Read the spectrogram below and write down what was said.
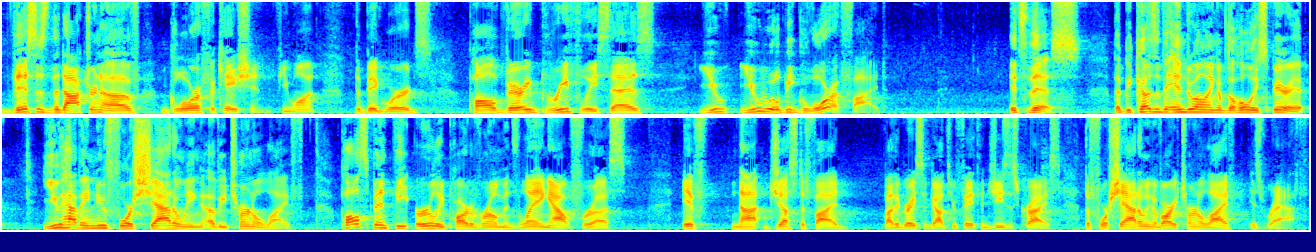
This is the doctrine of glorification. If you want the big words, Paul very briefly says, you, you will be glorified. It's this that because of the indwelling of the Holy Spirit, you have a new foreshadowing of eternal life. Paul spent the early part of Romans laying out for us, if not justified by the grace of God through faith in Jesus Christ, the foreshadowing of our eternal life is wrath,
